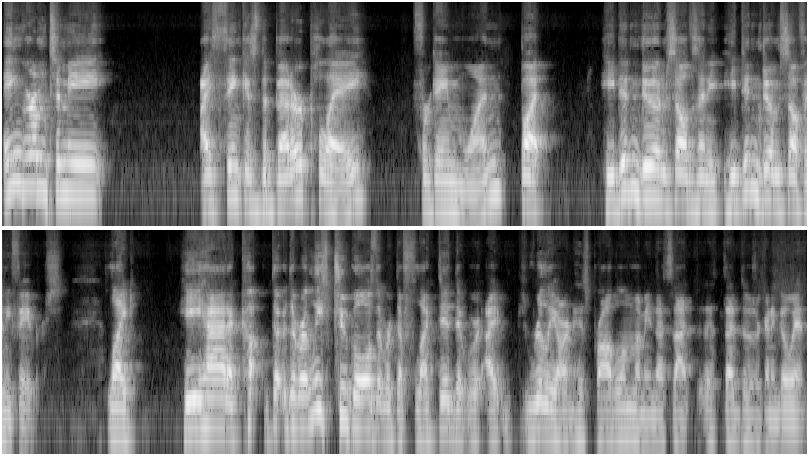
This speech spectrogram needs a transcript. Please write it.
Ingram to me, I think is the better play for game one, but he didn't do himself any he didn't do himself any favors. Like he had a there were at least two goals that were deflected that were I really aren't his problem. I mean, that's not that those are going to go in.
